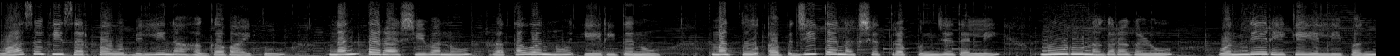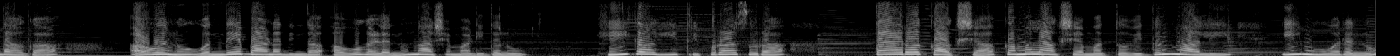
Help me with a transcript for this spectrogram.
ವಾಸುಕಿ ಸರ್ಪವು ಬೆಲ್ಲಿನ ಹಗ್ಗವಾಯಿತು. ನಂತರ ಶಿವನು ರಥವನ್ನು ಏರಿದನು ಮತ್ತು ಅಭಿಜಿತ ನಕ್ಷತ್ರ ಪುಂಜದಲ್ಲಿ ಮೂರು ನಗರಗಳು ಒಂದೇ ರೇಖೆಯಲ್ಲಿ ಬಂದಾಗ ಅವನು ಒಂದೇ ಬಾಣದಿಂದ ಅವುಗಳನ್ನು ನಾಶ ಮಾಡಿದನು ಹೀಗಾಗಿ ತ್ರಿಪುರಾಸುರ, ತಾರಕಾಕ್ಷ, ಕಮಲಾಕ್ಷ ಮತ್ತು ವಿದ್ಯುನ್ಮಾಲಿ ಈ ಮೂವರನ್ನು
